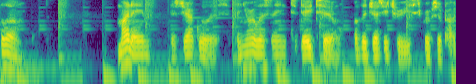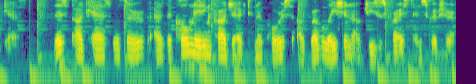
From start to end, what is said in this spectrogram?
Hello, my name is Jack Lewis, and you're listening to day two of the Jesse Tree Scripture Podcast. This podcast will serve as the culminating project in a course of revelation of Jesus Christ in Scripture.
